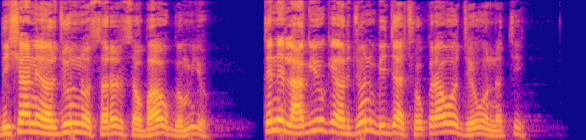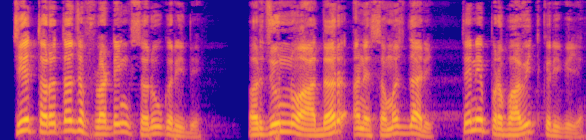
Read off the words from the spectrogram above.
દિશાને અર્જુનનો સરળ સ્વભાવ ગમ્યો. તેને લાગ્યું કે અર્જુન બીજા છોકરાઓ જેવો નથી, જે તરત જ ફ્લટિંગ શરૂ કરી દે. અર્જુનનો આદર અને સમજદારી તેને પ્રભાવિત કરી ગયા.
